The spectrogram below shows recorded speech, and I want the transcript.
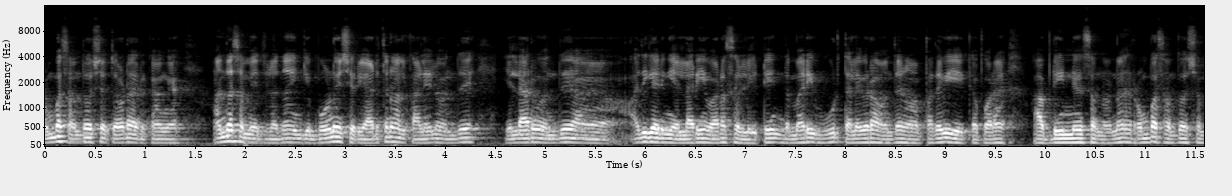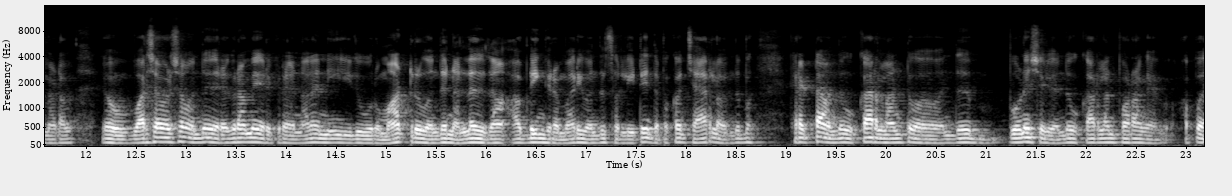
ரொம்ப சந்தோஷத்தோடு இருக்காங்க. அந்த சமயத்தில் தான் இங்கே புவனேஸ்வரி அடுத்த நாள் காலையில் வந்து எல்லோரும் வந்து அதிகாரிங்க எல்லாரையும் வர சொல்லிவிட்டு இந்த மாதிரி ஊர் தலைவராக வந்து நான் பதவி ஏற்க போகிறேன் அப்படின்னு சொன்னோன்னா ரொம்ப சந்தோஷம் மேடம். வருஷம் வருஷம் வந்து ரெகுலராகவே இருக்கிறதுனால நீ இது ஒரு மாற்று வந்து நல்லது தான் அப்படிங்கிற மாதிரி வந்து சொல்லிவிட்டு இந்த பக்கம் சேரில் வந்து கரெக்டாக வந்து உட்காரலான்ட்டு வந்து புவனேஸ்வரி வந்து உட்காரலான்னு போகிறாங்க அப்போ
